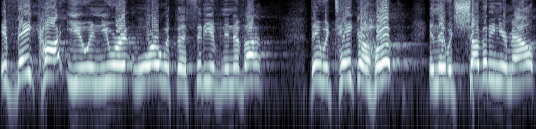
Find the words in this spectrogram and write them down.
If they caught you and you were at war with the city of Nineveh, they would take a hook and they would shove it in your mouth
